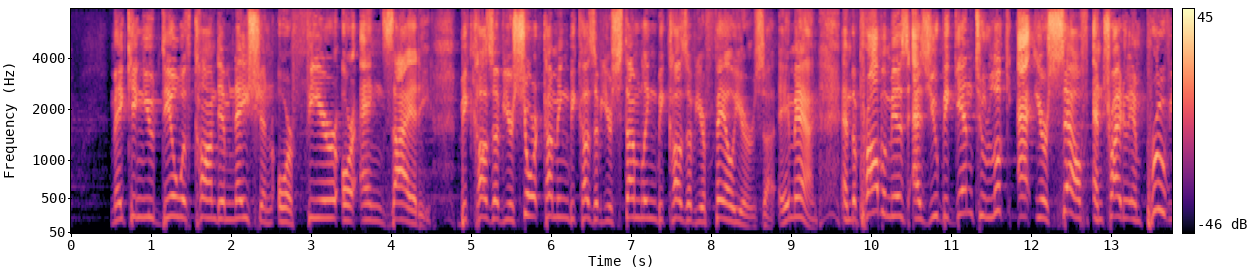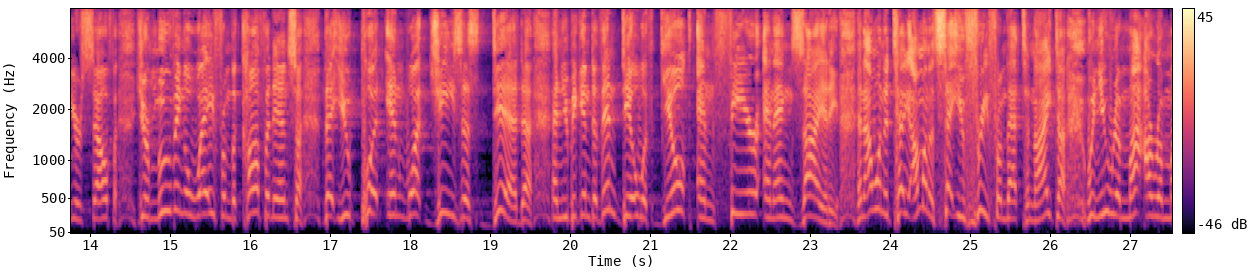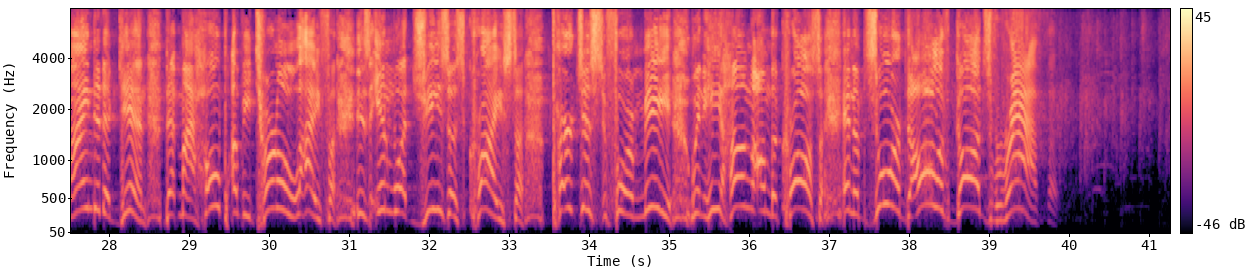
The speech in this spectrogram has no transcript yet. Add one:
Making you deal with condemnation or fear or anxiety because of your shortcoming, because of your stumbling, because of your failures. Uh, amen. And the problem is, as you begin to look at yourself and try to improve yourself, you're moving away from the confidence uh, that you put in what Jesus did, uh, and you begin to then deal with guilt and fear and anxiety. And I want to tell you, I'm going to set you free from that tonight when you remi- are reminded again that my hope of eternal life is in what Jesus Christ purchased for me when he hung on the cross and absorbed all of God's wrath.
